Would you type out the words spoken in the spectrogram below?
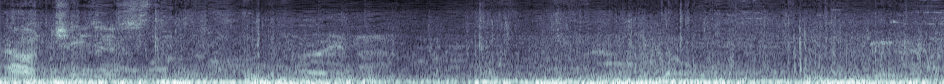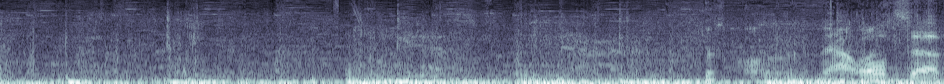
Oh, Jesus. Oh, that was Ults up,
